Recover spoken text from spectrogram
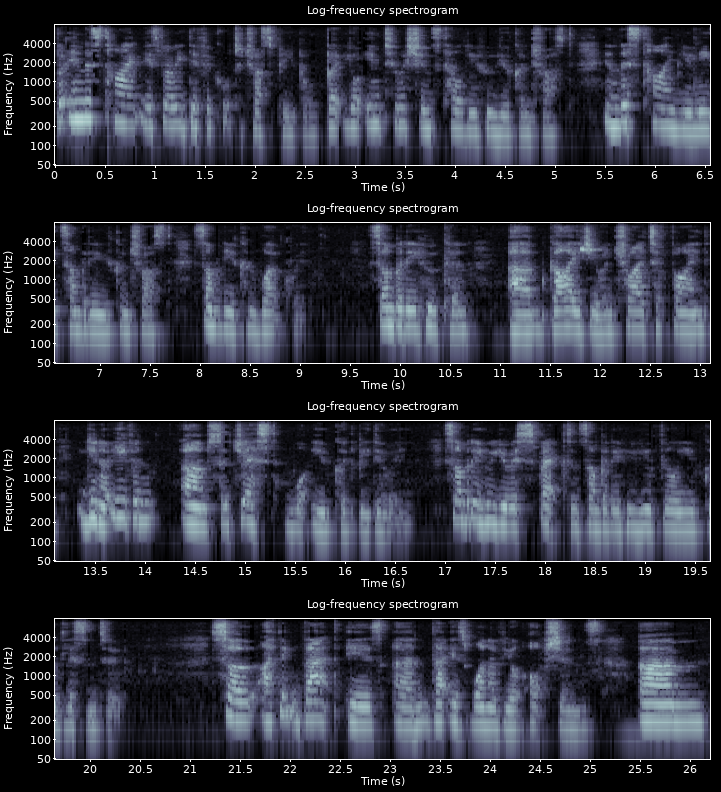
But in this time, it's very difficult to trust people. But your intuitions tell you who you can trust. In this time, you need somebody you can trust, somebody you can work with, somebody who can um, guide you and try to find, you know, even um, suggest what you could be doing. Somebody who you respect and somebody who you feel you could listen to. So I think that is um, that is one of your options. Um,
